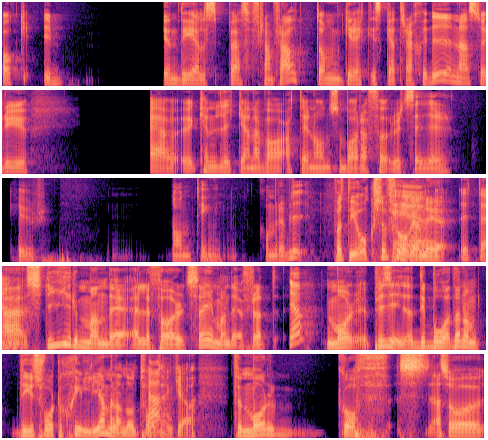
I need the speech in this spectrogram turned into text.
och i en del, framförallt de grekiska tragedierna, så är det ju, eh, kan det lika gärna vara att det är någon som bara förutsäger hur någonting kommer att bli. Fast det är också frågan Eh, är, lite- är, styr man det eller förutsäger man det? För att, Ja, Mor- precis, det är, båda de, det är ju svårt att skilja mellan de två, Ja. tänker jag. För Morgoth, alltså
